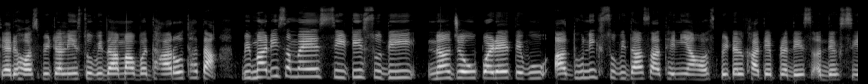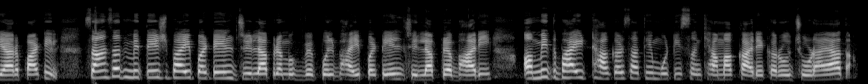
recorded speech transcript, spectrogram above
ત્યારે હોસ્પિટલની સુવિધામાં વધારો થતાં બીમારી સમયે સિટી સુધી ન જવું પડે તેવું આધુનિક સુવિધા સાથેની આ હોસ્પિટલ ખાતે પ્રદેશ અધ્યક્ષ સી આર પાટીલ, સાંસદ મિતેશભાઈ પટેલ, જિલ્લા પ્રમુખ વિપુલભાઈ પટેલ, જિલ્લા પ્રભારી અમિતભાઈ ઠાકર સાથે મોટી સંખ્યામાં કાર્યકરો જોડાયા હતા.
